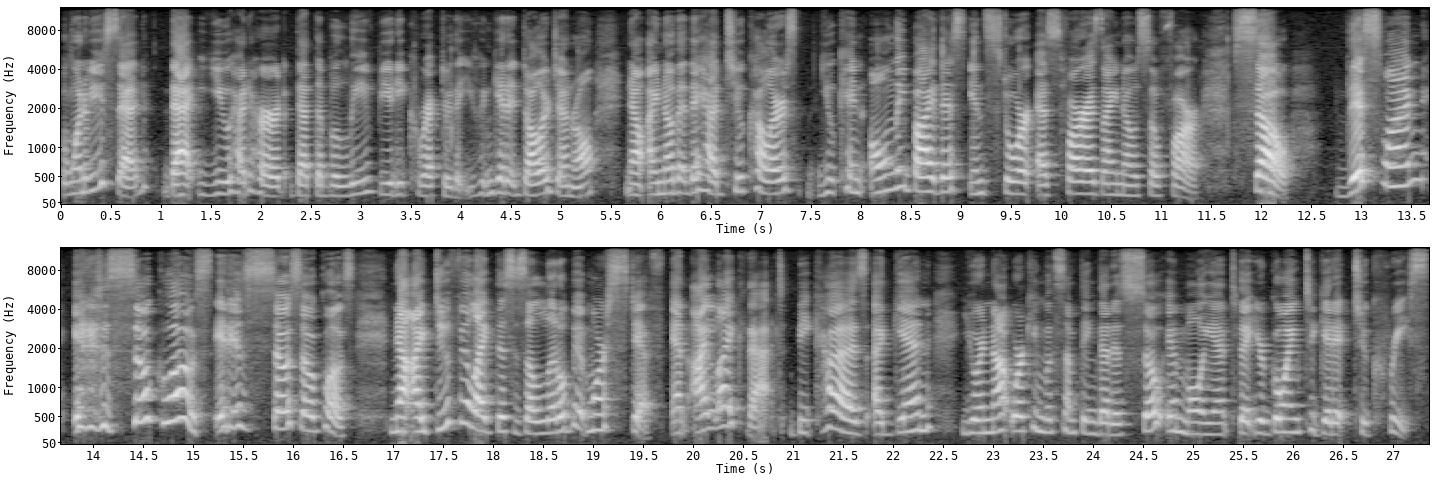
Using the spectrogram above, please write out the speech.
One of you said that you had heard that the believe beauty corrector that you can get at dollar general. Now i know that they had two colors. You can only buy this in store as far as i know so far So this one it is so close. It is so so close. Now i do feel like this is a little bit more stiff and i like that because again you're not working with something that is so emollient that you're going to get it to crease.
